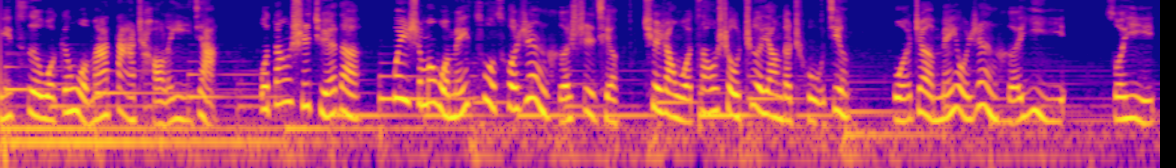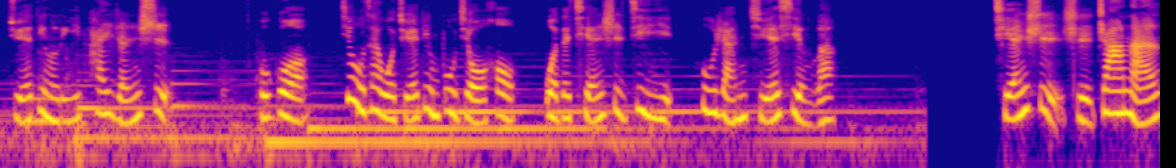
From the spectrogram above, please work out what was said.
一次，我跟我妈大吵了一架，我当时觉得，为什么我没做错任何事情，却让我遭受这样的处境？活着没有任何意义，所以决定离开人世。不过，就在我决定不久后，我的前世记忆突然觉醒了。前世是渣男。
